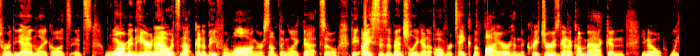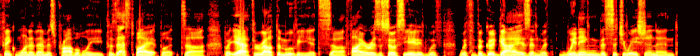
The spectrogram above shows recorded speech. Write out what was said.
toward the end, like, "Oh, it's it's warm in here now. It's not going to be for long," or something like that. So the ice is eventually going to overtake the fire, and the creature is going to come back, and you know, we think one of them is probably possessed by it, but uh, but yeah, throughout the movie, it's uh, fire is associated with with the good guys and with winning the situation, and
